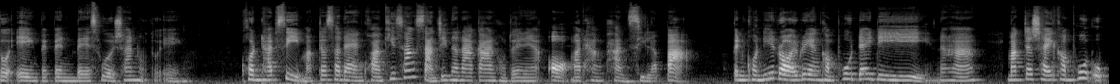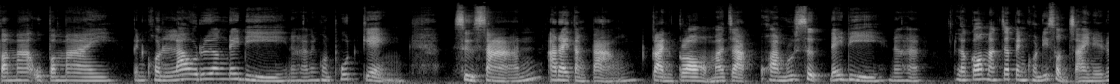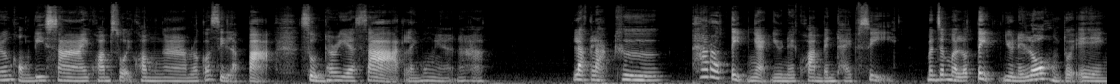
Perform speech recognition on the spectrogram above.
ตัวเองไปเป็น base version ของตัวเอง คน Type 4 มักจะแสดงความคิดสร้างสารรค์จินตนาการของตัวเองเนี่ยออกมาทางผ่านศิลปะ เป็นคนที่ร้อยเรียงคำพูดได้ดีนะคะมักจะใช้คำพูดอุปมาอุปไมยเป็นคนเล่าเรื่องได้ดีนะคะเป็นคนพูดเก่ง สื่อสารอะไรต่างๆ กลั่นกรองออกมาจากความรู้สึกได้ดีนะคะ แล้วก็มักจะเป็นคนที่สนใจในเรื่องของดีไซน์ ความสวยความงาม แล้วก็ศิลปะ สุนทรียศาสตร์อะไรพวกนี้นะคะ หลักๆคือถ้าเราติดแงกอยู่ในความเป็น type 4 มันจะเหมือนเราติดอยู่ในโลกของตัวเอง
